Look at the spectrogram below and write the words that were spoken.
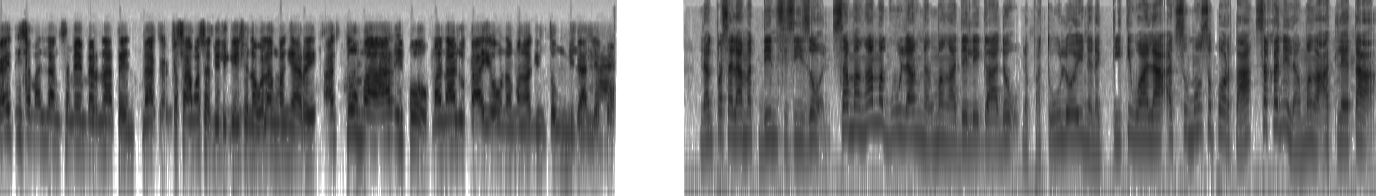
kahit isa man lang sa member natin na kasama sa delegation na walang mangyari. At kung maaari po, manalo tayo ng mga gintong medalya po. Nagpasalamat din si Season sa mga magulang ng mga delegado na patuloy na nagtitiwala at sumusuporta sa kanilang mga atleta.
